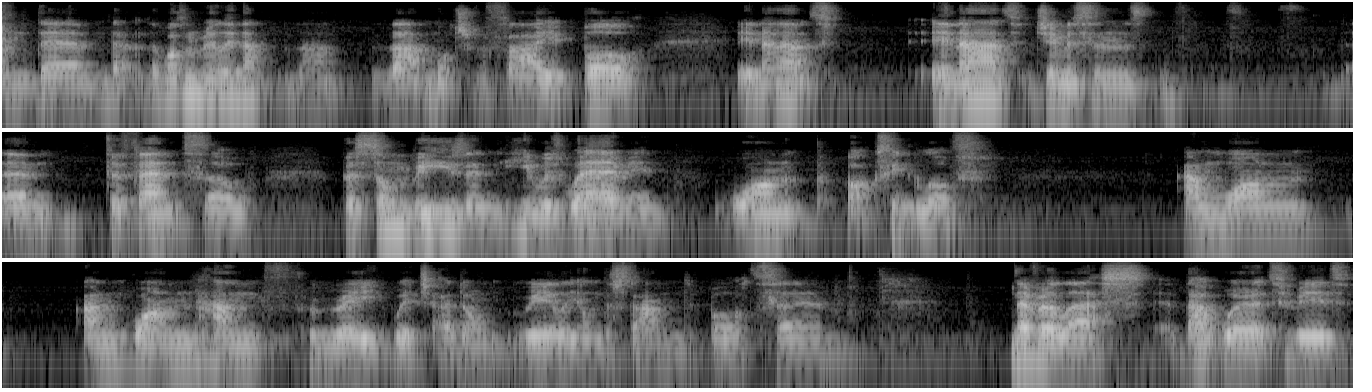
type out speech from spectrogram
and um, that, there wasn't really that that that much of a fight, but in Art in Art Jimmerson's um, defence though for some reason he was wearing one boxing glove and one and one hand free, which I don't really understand, but um, nevertheless, that worked to his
